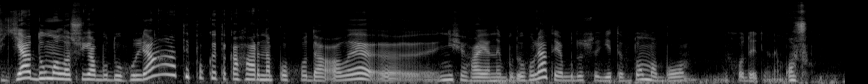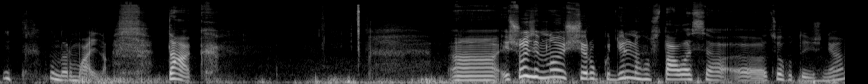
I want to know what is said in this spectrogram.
я думала, що я буду гуляти, поки така гарна погода, але е, ніфіга я не буду гуляти, я буду сидіти вдома, бо ходити не можу. Ну, нормально. Так. І що зі мною ще рукодільного сталося е, цього тижня?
